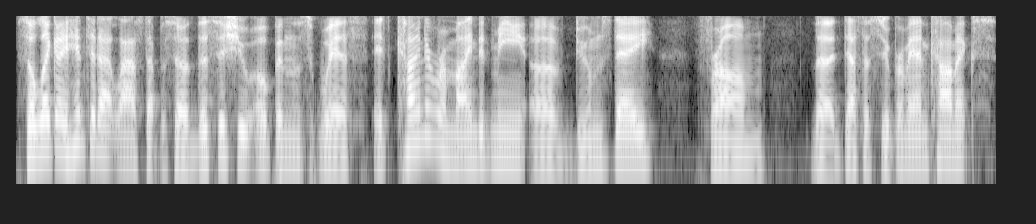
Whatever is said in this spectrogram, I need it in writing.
So, like I hinted at last episode, this issue opens with it kind of reminded me of Doomsday from the Death of Superman comics.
